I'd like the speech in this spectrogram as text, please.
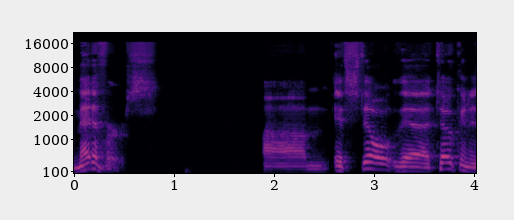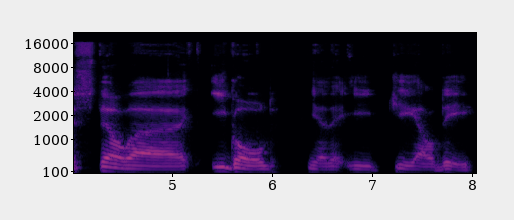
Metaverse. Um, it's still the token is still uh, E Gold, yeah, the E G L D.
